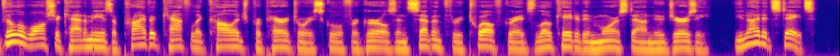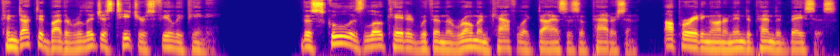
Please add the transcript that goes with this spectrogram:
Villa Walsh Academy is a private Catholic college preparatory school for girls in 7th through 12th grades located in Morristown, New Jersey, United States, conducted by the religious teachers Filippini. The school is located within the Roman Catholic Diocese of Paterson, operating on an independent basis.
